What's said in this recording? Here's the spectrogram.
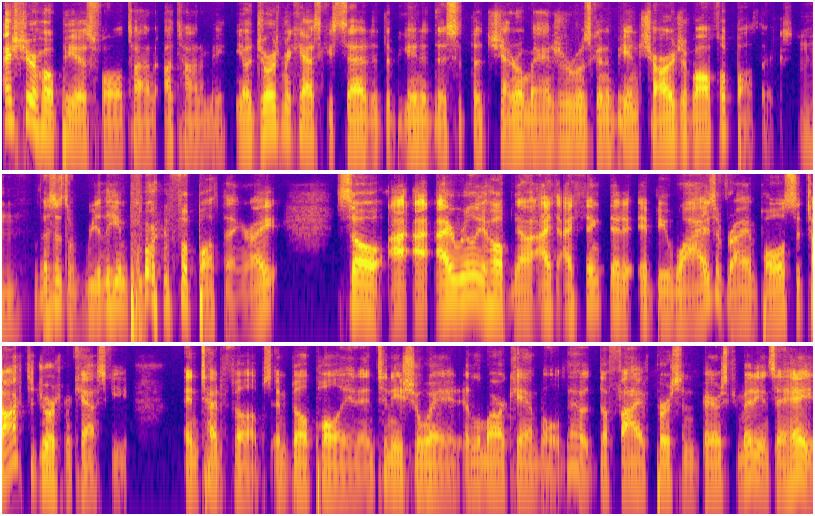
I sure hope he has full auton- autonomy. You know, George McCaskey said at the beginning of this that the general manager was going to be in charge of all football things. Mm-hmm. This is a really important football thing, right? So I, I really hope now. I, I think that it'd be wise of Ryan Poles to talk to George McCaskey and Ted Phillips and Bill Polian and Tanisha Wade and Lamar Campbell, the, the five person Bears committee, and say, hey,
